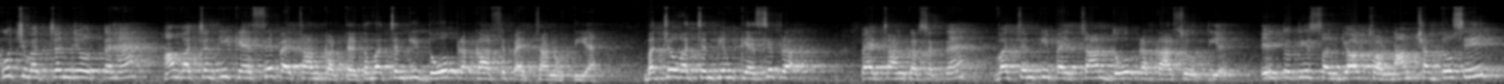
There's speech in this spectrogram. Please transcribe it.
कुछ वचन जो होते हैं, हम वचन की कैसे पहचान करते हैं? तो वचन की दो प्रकार से पहचान होती है। बच्चों, वचन की हम कैसे पहचान कर सकते हैं? वचन की पहचान दो प्रकार से होती है। एक तो होती है संज्ञा और सर्वनाम शब्दों से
